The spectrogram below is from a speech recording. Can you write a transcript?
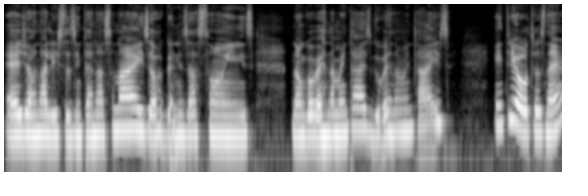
é, jornalistas internacionais, organizações não governamentais, governamentais, entre outras, né?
